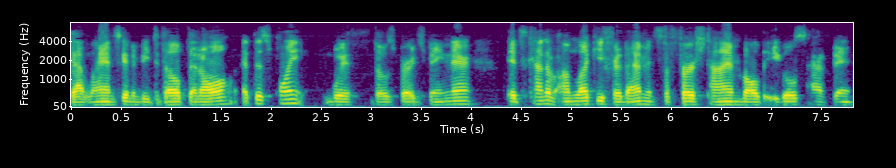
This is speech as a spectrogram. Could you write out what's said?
that land's going to be developed at all at this point with those birds being there it's kind of unlucky for them. It's the first time bald eagles have been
